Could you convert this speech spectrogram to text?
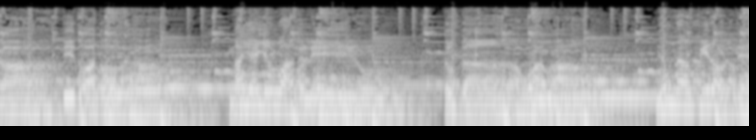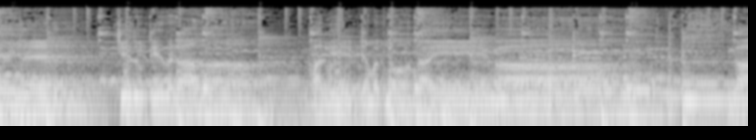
ငါတည်သွားသောအခါငါရဲ့ရုံဝကလေး မြုံနှံပြီးတော့လေကျေးဇူးတင်စကားငါလေးပြန်မပြောနိုင်ပါငါ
